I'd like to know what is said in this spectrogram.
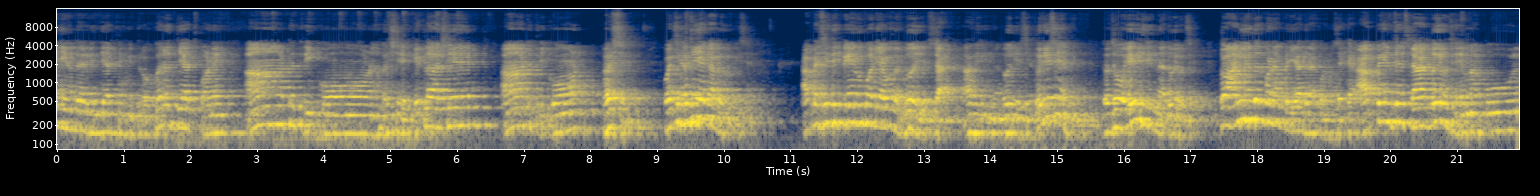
એની અંદર વિદ્યાર્થી મિત્રો ફરજિયાતપણે આઠ ત્રિકોણ હશે. કેટલા હશે? આઠ ત્રિકોણ હશે. પછી હજી એક છે આપણે સીધી પેન ઉપાડ્યા વગર દોરીએ સ્ટાર આવી રીતના દોરીએ છીએ. દોરીએ છીએ ને? તો જો એવી રીતના દોર્યો છે. તો આની અંદર પણ આપણે યાદ રાખવાનું છે કે આપેલ જે સ્ટાર દોર્યો છે, એમાં કુલ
